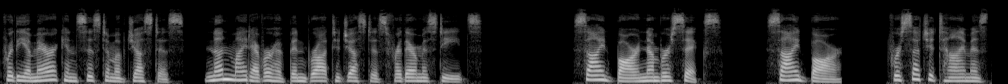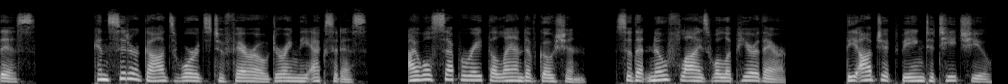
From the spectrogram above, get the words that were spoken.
for the American system of justice, none might ever have been brought to justice for their misdeeds. Sidebar number 6. Sidebar. For such a time as this. Consider God's words to Pharaoh during the Exodus I will separate the land of Goshen, so that no flies will appear there. The object being to teach you,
